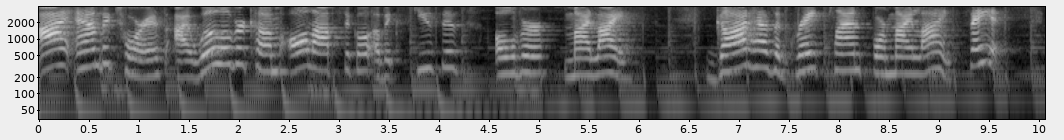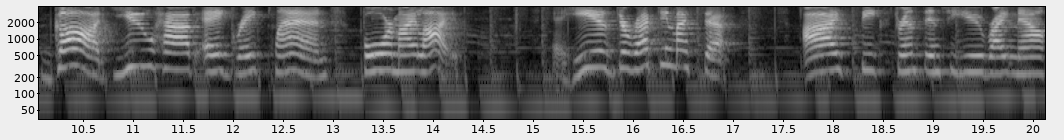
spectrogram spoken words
I am victorious. I will overcome all obstacle of excuses over my life. God has a great plan for my life. Say it. God, you have a great plan for my life. and He is directing my steps I speak strength into you right now.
